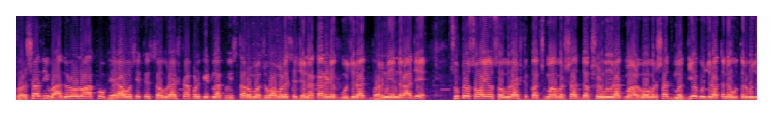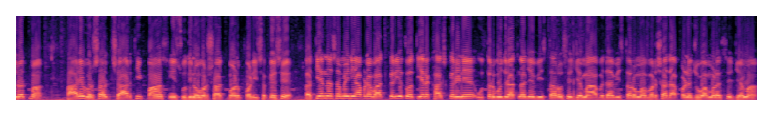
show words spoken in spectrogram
વરસાદી વાદળોનો આખો ઘેરાવો છે તે સૌરાષ્ટ્રના પણ કેટલાક વિસ્તારોમાં જોવા મળે છે, જેના કારણે ગુજરાતભરની અંદર આજે છૂટો સવાયો સૌરાષ્ટ્ર, કચ્છમાં વરસાદ, દક્ષિણ ગુજરાતમાં હળવો વરસાદ, મધ્ય ગુજરાત અને ઉત્તર ગુજરાતમાં ભારે વરસાદ, ચારથી પાંચ ઇંચ સુધીનો વરસાદ પણ પડી શકે છે. અત્યારના સમયની આપણે વાત કરીએ તો અત્યારે ખાસ કરીને ઉત્તર ગુજરાતના જે વિસ્તારો છે, જેમાં આ બધા વિસ્તારોમાં વરસાદ આપણને જોવા મળે છે, જેમાં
